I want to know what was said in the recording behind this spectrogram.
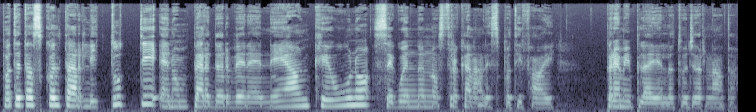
Potete ascoltarli tutti e non perdervene neanche uno seguendo il nostro canale Spotify. Premi play alla tua giornata.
